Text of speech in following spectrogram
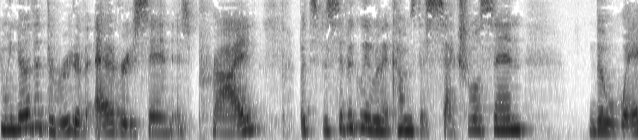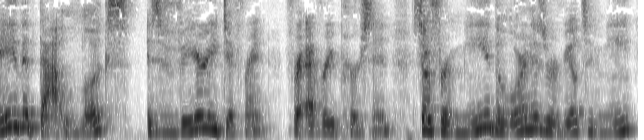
We know that the root of every sin is pride, but specifically when it comes to sexual sin, the way that that looks is very different for every person. So for me, the Lord has revealed to me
